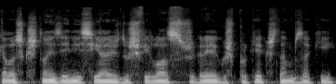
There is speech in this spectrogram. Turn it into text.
aquelas questões iniciais dos filósofos gregos, porque é que estamos aqui?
